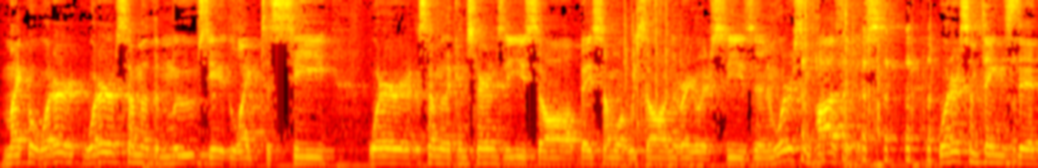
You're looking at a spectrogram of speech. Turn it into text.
Michael, what are what are some of the moves you'd like to see? What are some of the concerns that you saw based on what we saw in the regular season? What are some positives? what are some things that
